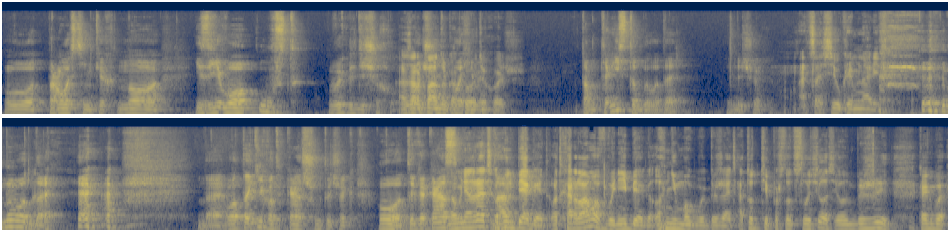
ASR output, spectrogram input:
вот, простеньких, но из его уст, выглядящих А зарплату какую ты хочешь? Там 300 было, да? Или что? Отсоси у криминалиста. Ну вот да. Да, вот таких вот как раз шуточек. Вот, ты как раз... Но мне нравится, как да. он бегает. Вот Харламов бы не бегал, он не мог бы бежать. А тут типа что-то случилось, и он бежит. Как бы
